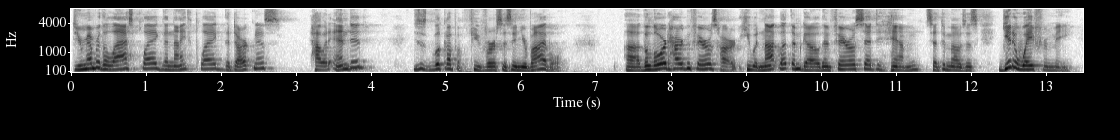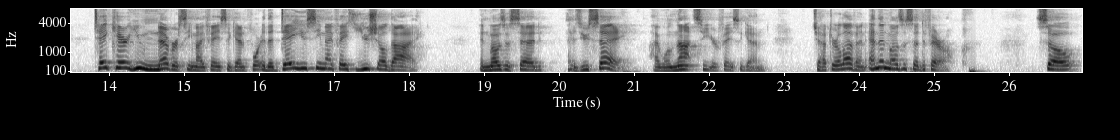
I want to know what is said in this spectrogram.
Do you remember the last plague, the ninth plague, the darkness? How it ended? You just look up a few verses in your Bible. Uh, the Lord hardened Pharaoh's heart. He would not let them go. Then Pharaoh said to him, said to Moses, Get away from me. Take care you never see my face again, for the day you see my face, you shall die. And Moses said, As you say, I will not see your face again. Chapter 11. And then Moses said to Pharaoh. So,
